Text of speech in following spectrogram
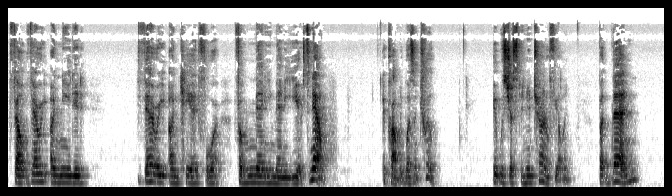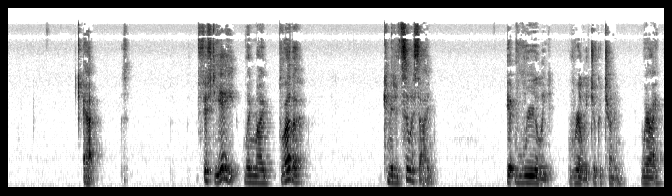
Felt very unneeded, very uncared for for many, many years. Now, it probably wasn't true. It was just an internal feeling. But then at 58, when my brother committed suicide, it really, really took a turn where I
